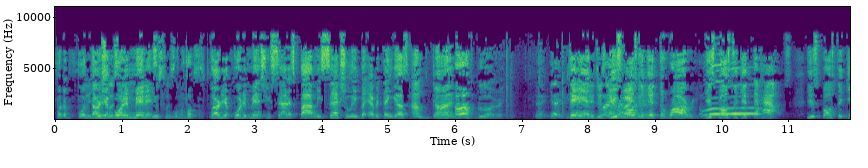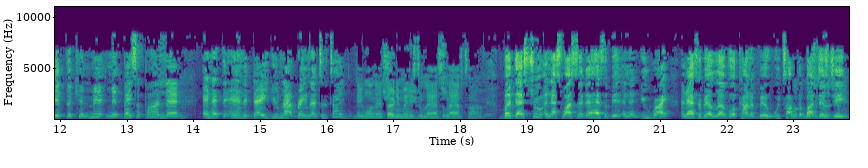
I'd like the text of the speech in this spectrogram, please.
for the for The 30 or 40 things, minutes for 30 or 40 minutes you satisfy me sexually but everything else I'm done Oh, glory. then you're supposed right to get the Rari. You're supposed to get the house. You're supposed to get the commitment based upon that. And at the end of the day, you're not bringing that to the table. They want that 30 minutes to last a lifetime. But that's true, and that's why I said there has to be. And then you're right, and there has to be a level of accountability. We talked What- about this, said?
